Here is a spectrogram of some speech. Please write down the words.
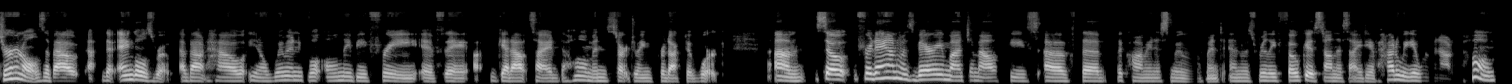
journals about uh, the Engels wrote about how you know women will only be free if they uh, get outside the home and start doing productive work. Um, so Friedan was very much a mouthpiece of the the communist movement and was really focused on this idea of how do we get women out of the home.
